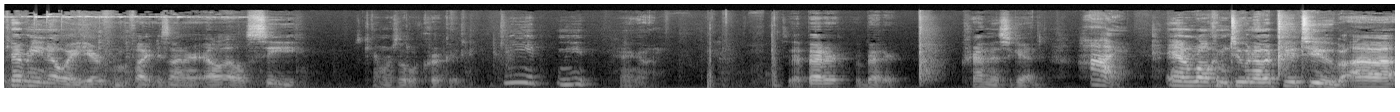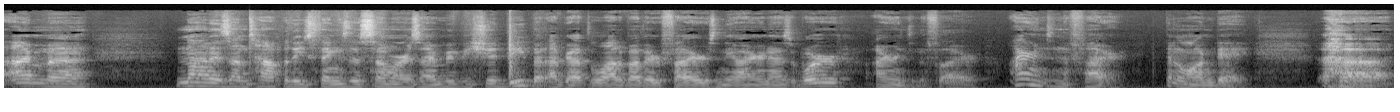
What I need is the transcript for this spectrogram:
Kevin Inoue here from Fight Designer LLC. This camera's a little crooked. Hang on. Is that better? Or better? Trying this again. Hi, and welcome to another PewTube. Uh, I'm uh, not as on top of these things this summer as I maybe should be, but I've got a lot of other fires in the iron, as it were. Irons in the fire. Irons in the fire. Been a long day. Uh,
